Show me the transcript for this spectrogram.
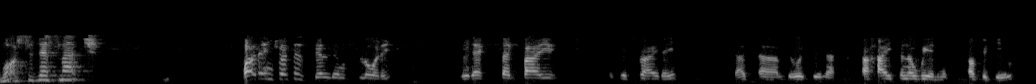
watch the test match? Well, the interest is building slowly. We'd expect by this Friday that um, there would be a, a heightened awareness of the game.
